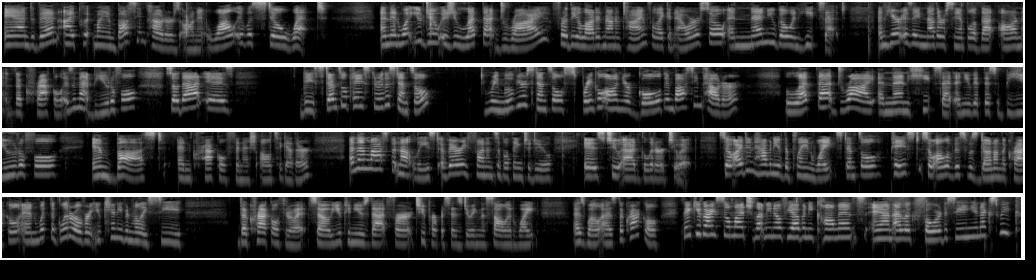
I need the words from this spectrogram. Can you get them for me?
and then I put my embossing powders on it while it was still wet. And then what you do is you let that dry for the allotted amount of time, for like an hour or so, and then you go and heat set. And here is another sample of that on the crackle. Isn't that beautiful? So that is the stencil paste through the stencil, remove your stencil, sprinkle on your gold embossing powder, let that dry, and then heat set, and you get this beautiful embossed and crackle finish all together. And then last but not least, a very fun and simple thing to do is to add glitter to it. So I didn't have any of the plain white stencil paste, so all of this was done on the crackle, and with the glitter over it, you can't even really see the crackle through it. So you can use that for two purposes, doing the solid white as well as the crackle. Thank you guys so much. Let me know if you have any comments, and I look forward to seeing you next week.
